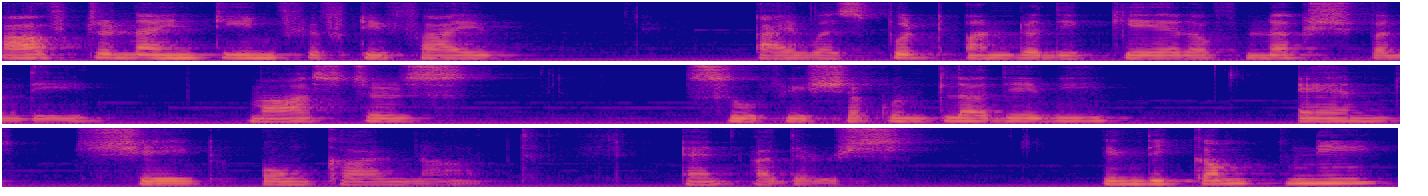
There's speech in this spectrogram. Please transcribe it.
After 1955, I was put under the care of Naqshbandi masters Sufi Shakuntala Devi and Sheikh Onkar Nath, and others. In the company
